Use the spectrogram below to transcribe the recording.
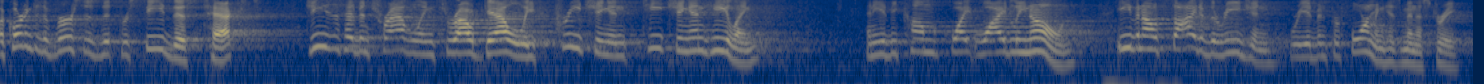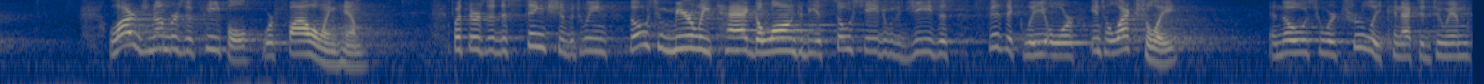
According to the verses that precede this text, Jesus had been traveling throughout Galilee, preaching and teaching and healing, and he had become quite widely known, even outside of the region where he had been performing his ministry. Large numbers of people were following him. But there's a distinction between those who merely tagged along to be associated with Jesus physically or intellectually, and those who were truly connected to him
